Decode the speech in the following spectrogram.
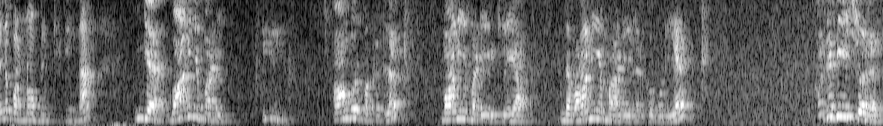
என்ன பண்ணோம் அப்படின்னு கேட்டிங்கன்னா இங்கே வாணியம்பாடி ஆம்பூர் பக்கத்தில் வாணியம்பாடி இருக்கு இல்லையா? இந்த வாணியம்பாடியில் இருக்கக்கூடிய அதிதீஸ்வரர்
